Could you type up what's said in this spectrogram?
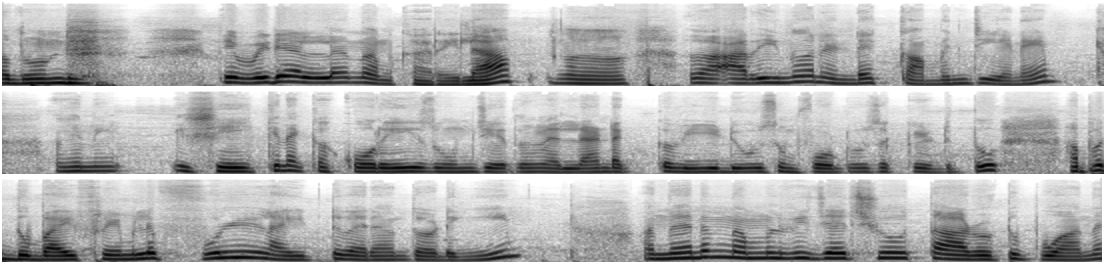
അതുകൊണ്ട് ഇതെവിടെയുള്ളതെന്ന് നമുക്കറിയില്ല. അറിയുന്നവരുണ്ട് കമന്റ് ചെയ്യണേ. അങ്ങനെ ഈ ഷെയ്ക്കിനൊക്കെ കുറേ സൂം ചെയ്തു അല്ലാണ്ടൊക്കെ വീഡിയോസും ഫോട്ടോസൊക്കെ എടുത്തു. അപ്പോൾ ദുബായ് ഫ്രെയിമിൽ ഫുൾ ലൈറ്റ് വരാൻ തുടങ്ങി. അന്നേരം നമ്മൾ വിചാരിച്ചു താഴോട്ട് പോവാന്ന്.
